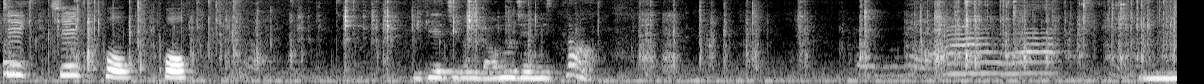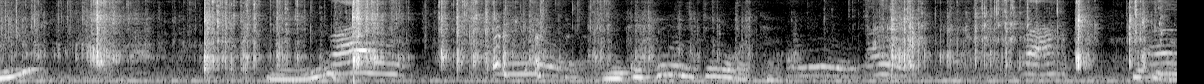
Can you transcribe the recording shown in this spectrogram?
칙칙폭폭. 이게 지금 너무 재밌어. 음? 음? 요거 소름 뜬것 같아. 새끼가.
